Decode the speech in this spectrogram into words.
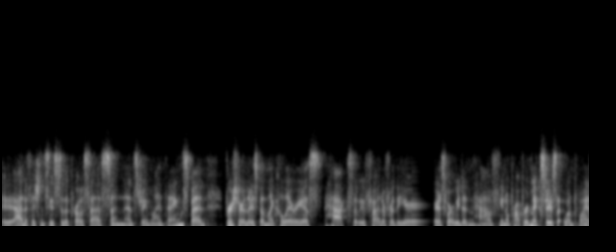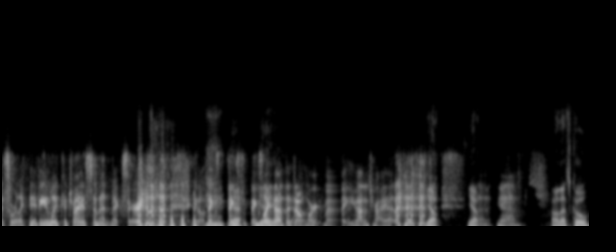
add efficiencies to the process and and streamline things. But for sure, there's been like hilarious hacks that we've tried over the years where we didn't have you know proper mixers at one point. So we're like, maybe we could try a cement mixer. you know, things things yeah. things yeah, like that that don't work, but you got to try it. yep. Yep. Uh, yeah. Oh, that's cool.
